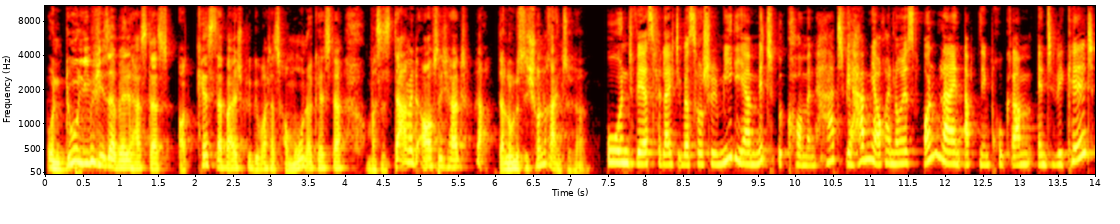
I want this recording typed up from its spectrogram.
Und du, liebe Isabel, hast das Orchesterbeispiel gebracht, das Hormonorchester. Und was es damit auf sich hat, ja, da lohnt es sich schon reinzuhören. Und wer es vielleicht über Social Media mitbekommen hat, wir haben ja auch ein neues Online-Abnehmprogramm entwickelt.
